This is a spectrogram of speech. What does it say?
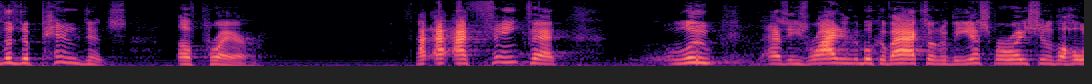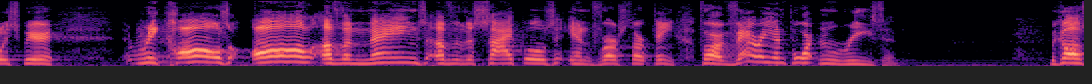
the dependence of prayer. I, I, I think that Luke, as he's writing the book of Acts under the inspiration of the Holy Spirit, recalls all of the names of the disciples in verse 13 for a very important reason. Because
